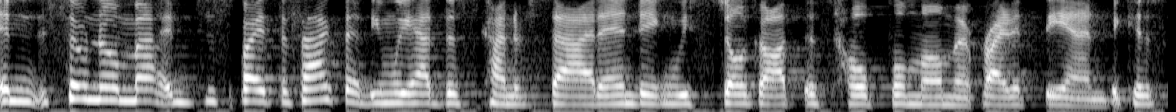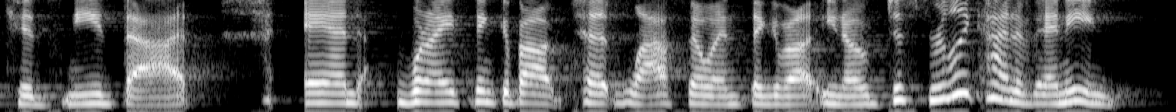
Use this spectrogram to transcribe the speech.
and so no matter despite the fact that we had this kind of sad ending we still got this hopeful moment right at the end because kids need that and when i think about ted lasso and think about you know just really kind of any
